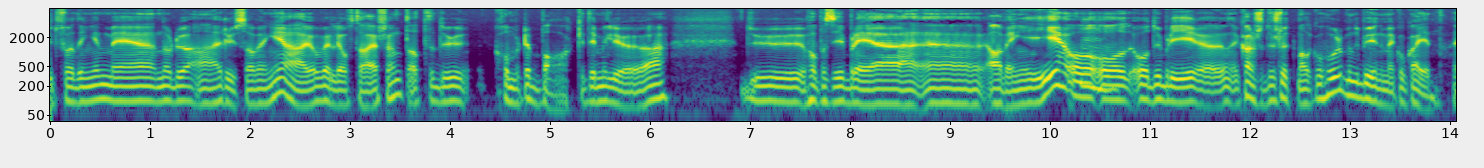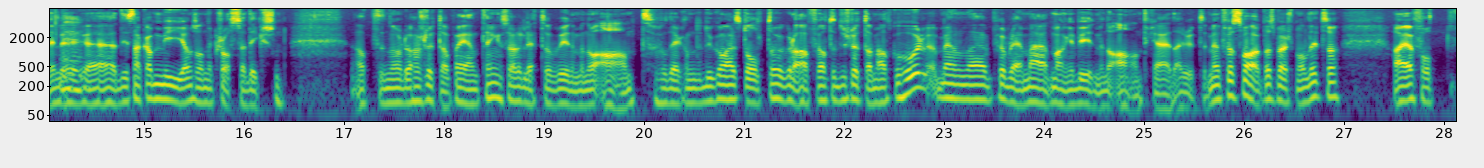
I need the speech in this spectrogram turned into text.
Utfordringen med når du er rusavhengig, er jo veldig ofte, har jeg skjønt, at du kommer tilbake til miljøet du håper å si, ble eh, avhengig i. Og, mm. og, og, du blir Kanskje du slutter med alkohol, men du begynner med kokain. Eller mm. eh, De snakka mye om sånne cross addiction. At når du har slutta på én ting, så er det lett å begynne med noe annet. Kan, du kan være stolt og glad for at du slutta med alkohol, men eh, problemet er at mange begynner med noe annet greier der ute. Men for å svare på spørsmålet ditt, så har jeg fått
